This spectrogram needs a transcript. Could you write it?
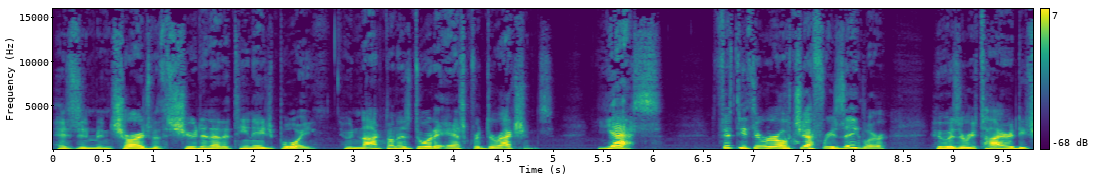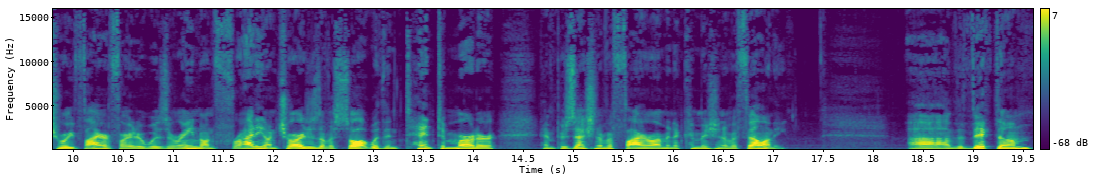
has been charged with shooting at a teenage boy who knocked on his door to ask for directions. Yes, 53-year-old Jeffrey Zeigler, who is a retired Detroit firefighter, was arraigned on Friday on charges of assault with intent to murder and possession of a firearm in a commission of a felony. Uh, the victim,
